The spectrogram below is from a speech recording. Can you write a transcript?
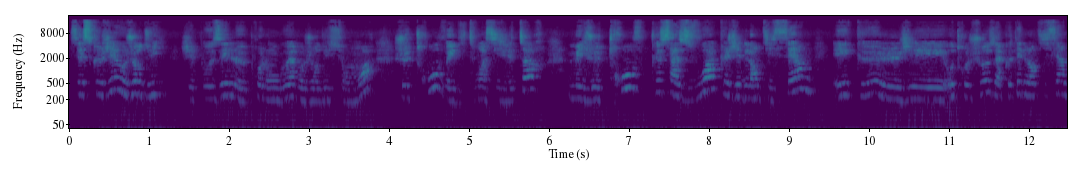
C'est ce que j'ai aujourd'hui. J'ai posé le Pro Longwear aujourd'hui sur moi. Je trouve, et dites-moi si j'ai tort, mais je trouve que ça se voit que j'ai de l'anti-cerne et que j'ai autre chose à côté de l'anti-cerne.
